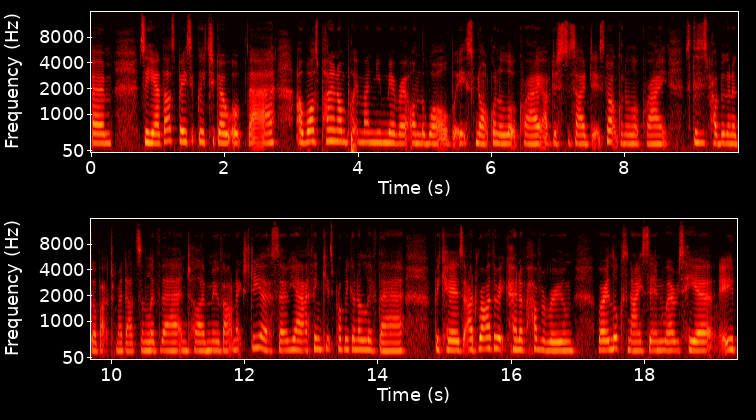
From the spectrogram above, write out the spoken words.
um, so yeah, that's basically to go up there. I was planning on putting my new mirror on the wall, but it's not going to look right. I've just decided it's not going to look right. So this is probably going to go back to my dad's and live there until I move out next year. So yeah, I think it's probably going to live there because I'd rather it kind of have a room where it looks nice in, whereas here it,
